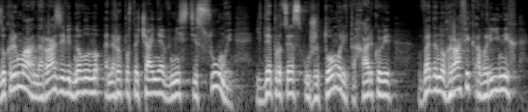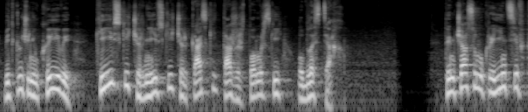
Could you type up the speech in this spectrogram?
Зокрема, наразі відновлено енергопостачання в місті Суми. Йде процес у Житомирі та Харкові. Введено графік аварійних відключень у Києві, Київській, Чернігівській, Черкаській та Житомирській областях. Тим часом українців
